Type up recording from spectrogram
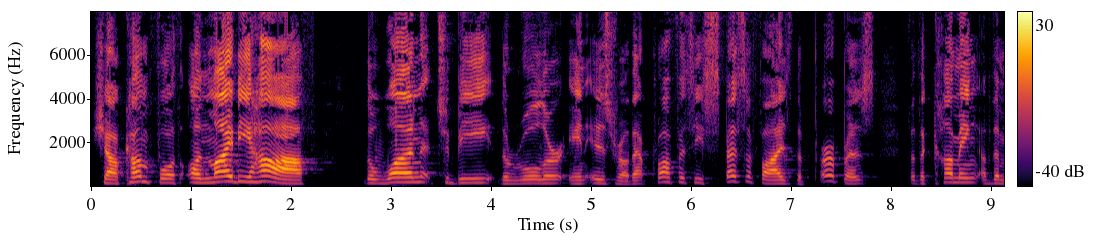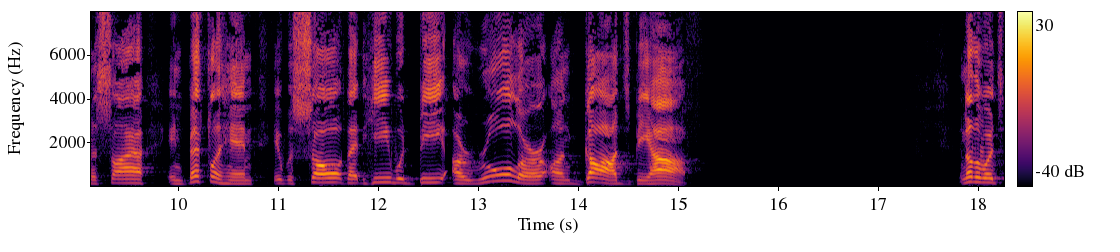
shall come forth on my behalf the one to be the ruler in Israel. That prophecy specifies the purpose for the coming of the Messiah in Bethlehem. It was so that he would be a ruler on God's behalf. In other words,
